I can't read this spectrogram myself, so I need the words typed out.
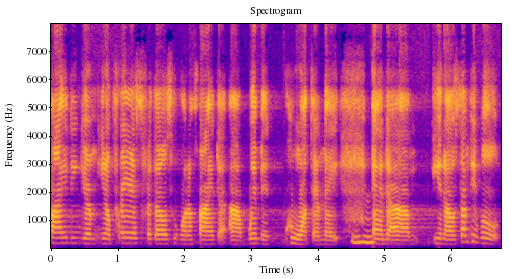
finding your, you know, prayers for those who want to find uh, um, women who want their mate. hmm And, um, you know, some people,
